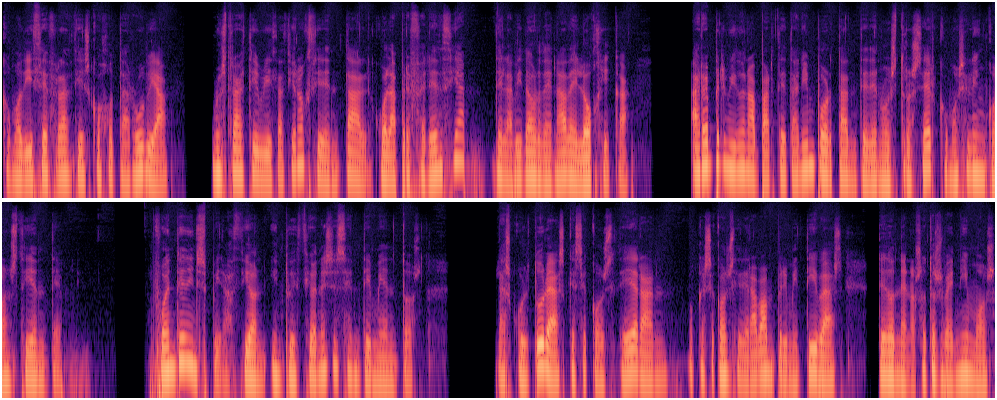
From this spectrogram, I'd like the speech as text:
Como dice Francisco J. Rubia, nuestra civilización occidental, con la preferencia de la vida ordenada y lógica, ha reprimido una parte tan importante de nuestro ser como es el inconsciente, fuente de inspiración, intuiciones y sentimientos. Las culturas que se consideran o que se consideraban primitivas, de donde nosotros venimos,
